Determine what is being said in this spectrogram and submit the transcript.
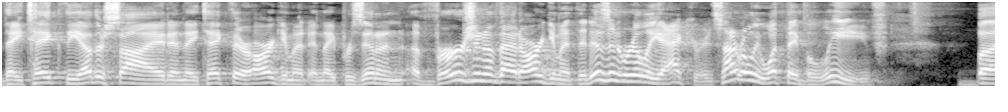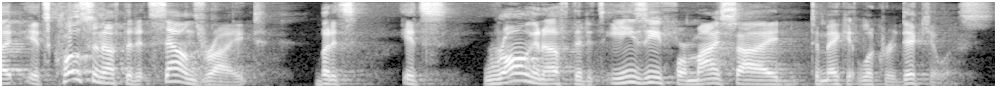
they take the other side and they take their argument and they present an, a version of that argument that isn't really accurate. It's not really what they believe, but it's close enough that it sounds right, but it's it's wrong enough that it's easy for my side to make it look ridiculous.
